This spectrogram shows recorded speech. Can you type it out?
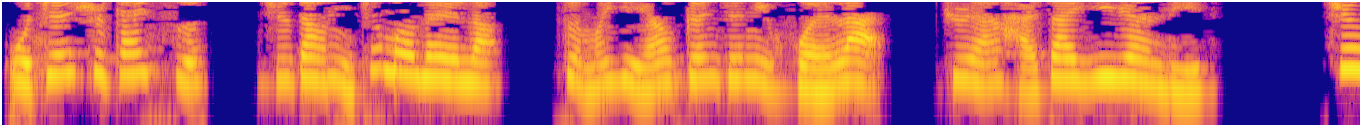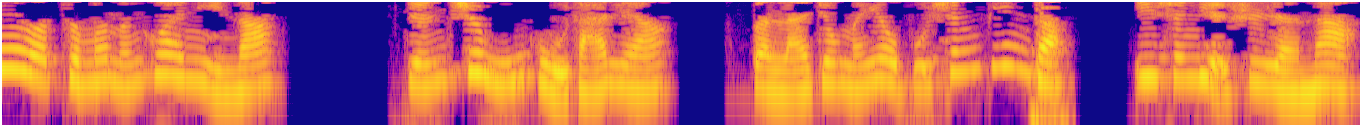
我真是该死，知道你这么累了。怎么也要跟着你回来？居然还在医院里，这怎么能怪你呢？人吃五谷杂粮，本来就没有不生病的。医生也是人呐，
